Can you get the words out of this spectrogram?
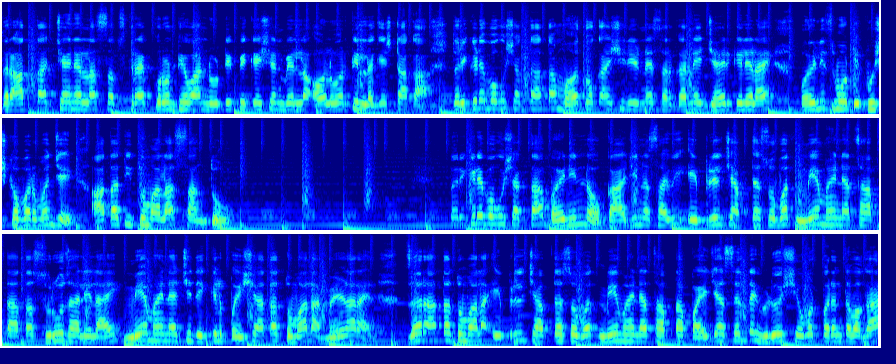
तर आत्ताच चॅनलला सबस्क्राईब करून ठेवा नोटिफिकेशन बेलला ऑलवरती लगेच टाका. तर इकडे बघू शकता आता महत्वाकांक्षी निर्णय सरकारने जाहीर केलेला आहे. पहिलीच मोठी खुशखबर म्हणजे आता ती तुम्हाला सांगतो. तर इकडे बघू शकता बहिणींनो काळजी नसावी. एप्रिलच्या हप्त्यासोबत मे महिन्याचा हप्ता आता सुरू झालेला आहे. मे महिन्याचे देखील पैसे आता तुम्हाला मिळणार आहेत. जर आता तुम्हाला एप्रिलच्या हप्त्यासोबत मे महिन्याचा हप्ता पाहिजे असेल तर व्हिडिओ शेवटपर्यंत बघा.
